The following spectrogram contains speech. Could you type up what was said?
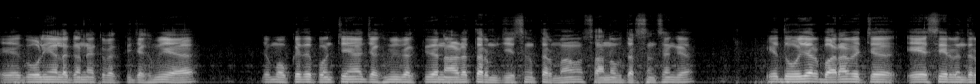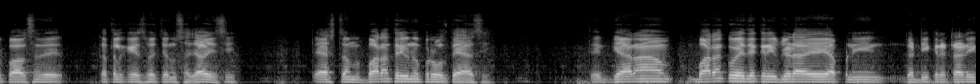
ਇਹ ਗੋਲੀਆਂ ਲੱਗਣ ਨਾਲ ਇੱਕ ਵਿਅਕਤੀ ਜ਼ਖਮੀ ਹੋਇਆ। ਜੋ ਮੌਕੇ ਤੇ ਪਹੁੰਚੇ ਆ, ਜ਼ਖਮੀ ਵਿਅਕਤੀ ਦਾ ਨਾਮ ਹੈ ਧਰਮਜੀਤ ਸਿੰਘ ਧਰਮਾ, son ਦਰਸ਼ਨ ਸਿੰਘ ਆ। ਇਹ 2012 ਵਿੱਚ ਏਐਸਏ ਰਵਿੰਦਰਪਾਲ ਸਿੰਘ ਦੇ ਕਤਲ ਕੇਸ ਵਿੱਚ ਇਹਨੂੰ ਸਜ਼ਾ ਹੋਈ ਸੀ ਤੇ ਇਸ ਟਾਈਮ 12 ਤਰੀਕ ਨੂੰ ਪੈਰੋਲ ਤੇ ਆਇਆ ਸੀ। ਤੇ 11 12 ਕੁ ਵਜੇ ਦੇ ਕਰੀਬ ਜਿਹੜਾ ਇਹ ਆਪਣੀ ਗੱਡੀ ਕਰੇਟਾ ਜਿਹੜੀ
